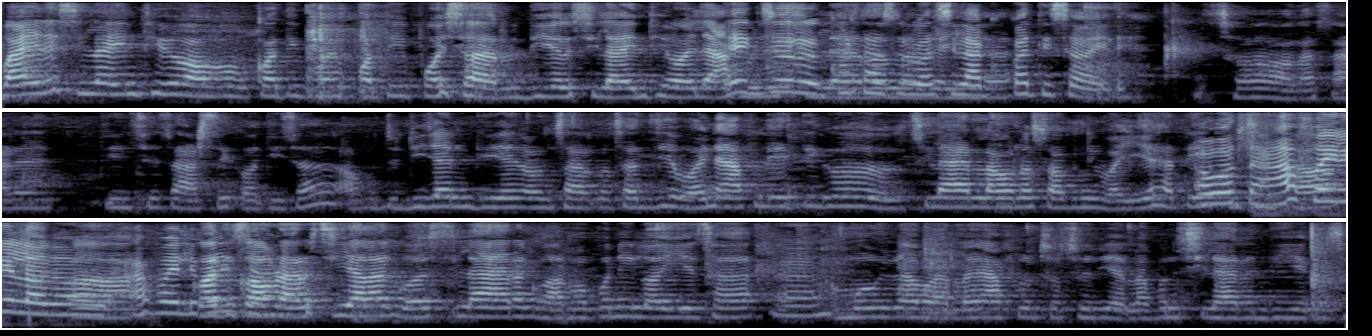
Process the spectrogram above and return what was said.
बाहिर सिलाइन्थ्यो। अब कतिपय कति पैसाहरू दिएर सिलाइन्थ्यो। अहिले कति छ अहिले? छ होला साढे तिन सय चार सय कति छ। अब त्यो डिजाइन डिजाइन अनुसारको छ। जे भयो नि आफूले यतिको सिलाएर लाउन सक्ने भइया कति। कपडाहरू सिलाएर सिलाएर घरमा पनि लइएछ मम्मी बाबाहरूलाई आफ्नो छोरछोरीहरूलाई पनि सिलाएर दिएको छ।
